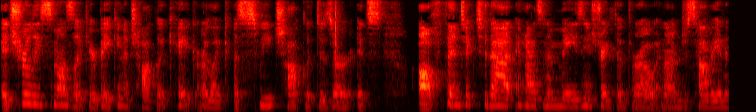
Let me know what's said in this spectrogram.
it truly smells like you're baking a chocolate cake or like a sweet chocolate dessert. It's authentic to that. It has an amazing strength and throw, and I'm just having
